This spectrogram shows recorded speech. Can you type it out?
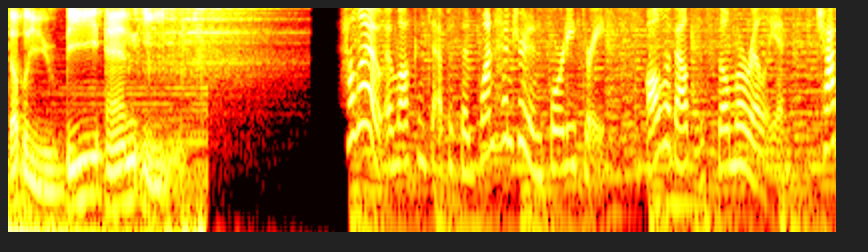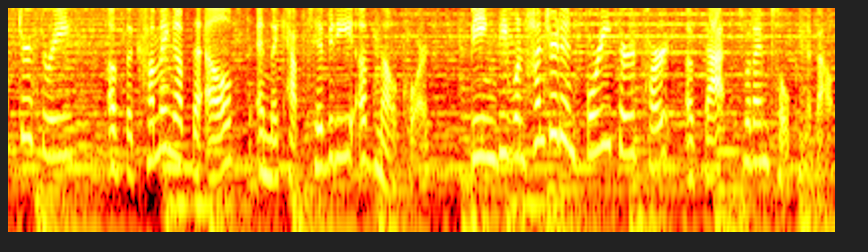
WBNE. Hello, and welcome to episode 143, all about the Silmarillion, chapter 3 of The Coming of the Elves and the Captivity of Melkor, being the 143rd part of That's What I'm Talking About.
